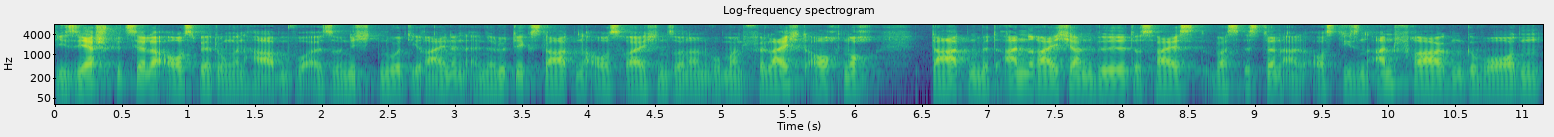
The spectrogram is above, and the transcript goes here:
die sehr spezielle Auswertungen haben, wo also nicht nur die reinen Analytics-Daten ausreichen, sondern wo man vielleicht auch noch Daten mit anreichern will. Das heißt, was ist denn aus diesen Anfragen geworden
